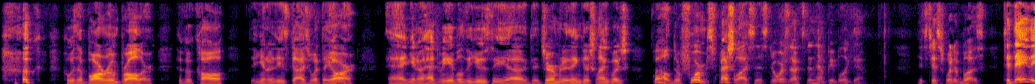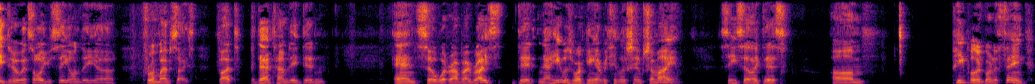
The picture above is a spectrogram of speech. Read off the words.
who, who was a barroom brawler who could call you know these guys what they are, and you know had to be able to use the uh, the German and English language. Well, the Reform specialized in this. The Orthodox didn't have people like that. It's just what it was. Today they do. It's all you see on the uh, from websites. But at that time they didn't. And so what Rabbi Rice did, now he was working everything L'Shem Shemayim. See, he said like this, um, people are going to think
